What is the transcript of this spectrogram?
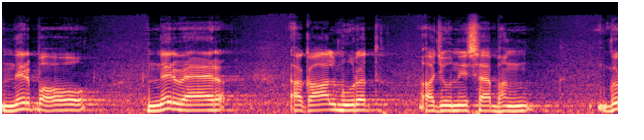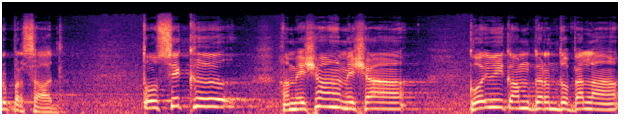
ਨਿਰਭਉ, ਨਿਰਵੈਰ, ਅਕਾਲ ਮੂਰਤ, ਅਜੂਨੀ ਸੈਭੰ, ਗੁਰਪ੍ਰਸਾਦ। ਤੋਂ ਸਿੱਖ ਹਮੇਸ਼ਾ ਹਮੇਸ਼ਾ ਕੋਈ ਵੀ ਕੰਮ ਕਰਨ ਤੋਂ ਪਹਿਲਾਂ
